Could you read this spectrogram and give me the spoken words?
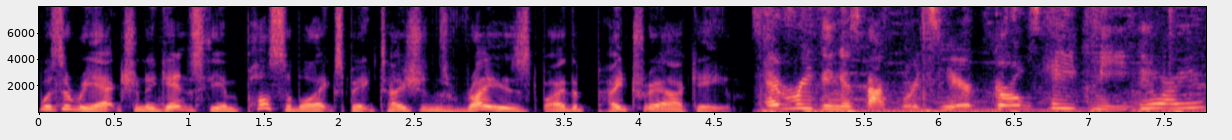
was a reaction against the impossible expectations raised by the patriarchy. Everything is backwards here. Girls hate me. Who are you?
